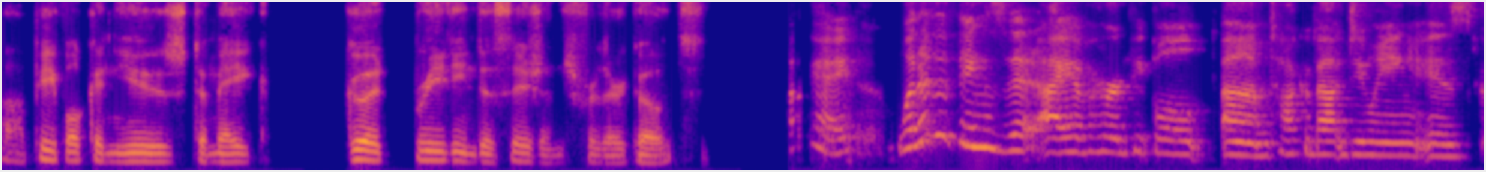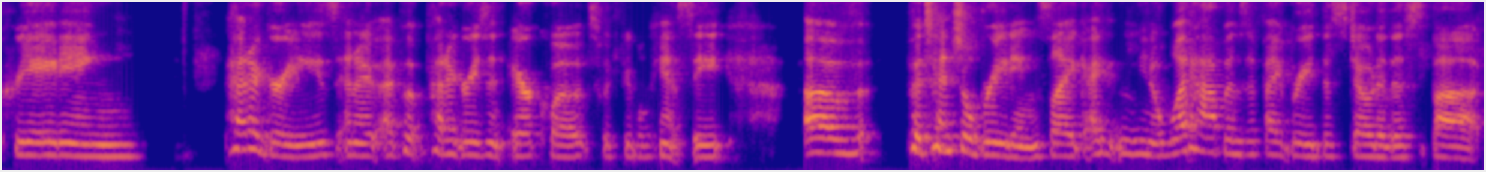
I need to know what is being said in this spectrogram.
uh, people can use to make good breeding decisions for their goats. Okay. One of the things that I have heard people um, talk about doing is creating pedigrees, and I, I, put pedigrees in air quotes, which people can't see, of potential breedings. Like i you know what happens if i breed this doe to this buck?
